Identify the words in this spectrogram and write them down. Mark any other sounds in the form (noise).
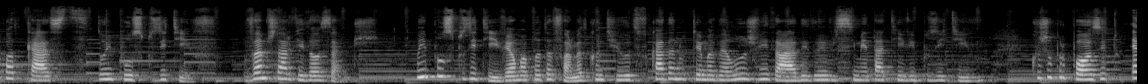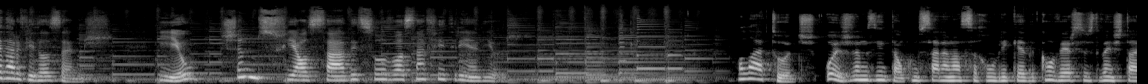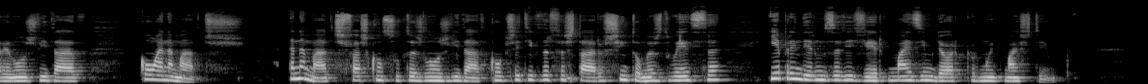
ao podcast do Impulso Positivo. Vamos dar vida aos anos. O Impulso Positivo é uma plataforma de conteúdo focada no tema da longevidade e do envelhecimento ativo e positivo, cujo propósito é dar vida aos anos. E eu chamo-me Sofia Alçada e sou a vossa anfitriã de hoje. Olá a todos! Hoje vamos então começar a nossa rúbrica de conversas de bem-estar e longevidade com Ana Matos. Ana Matos faz consultas de longevidade com o objetivo de afastar os sintomas de doença e aprendermos a viver mais e melhor por muito mais tempo.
